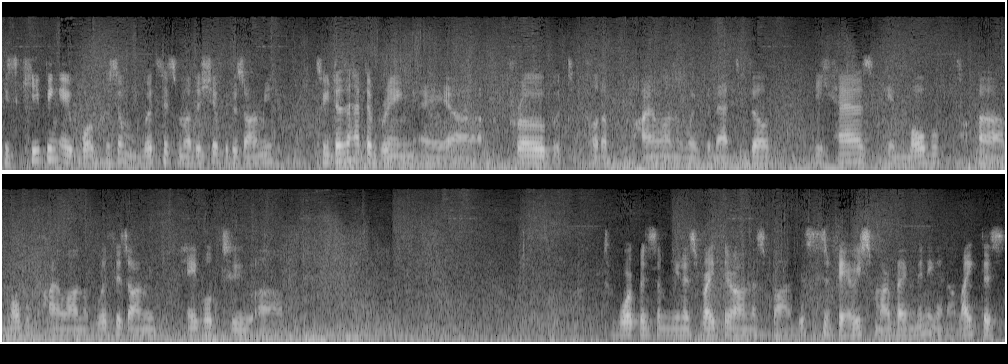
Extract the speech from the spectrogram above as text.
he's keeping a warp prism with his mothership with his army so he doesn't have to bring a uh, probe to put up a pylon and wait for that to build. He has a mobile uh, mobile pylon with his army able to um, to warp in some units right there on the spot. This is very smart by minigun. I like this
